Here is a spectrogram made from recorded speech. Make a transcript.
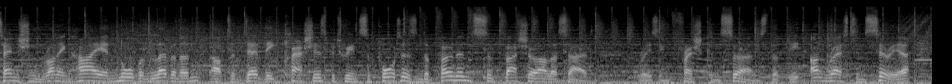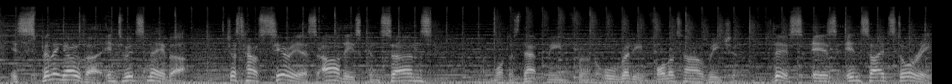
Tension running high in northern Lebanon after deadly clashes between supporters and opponents of Bashar al-Assad, raising fresh concerns that the unrest in Syria is spilling over into its neighbour. Just how serious are these concerns and what does that mean for an already volatile region? This is Inside Story.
